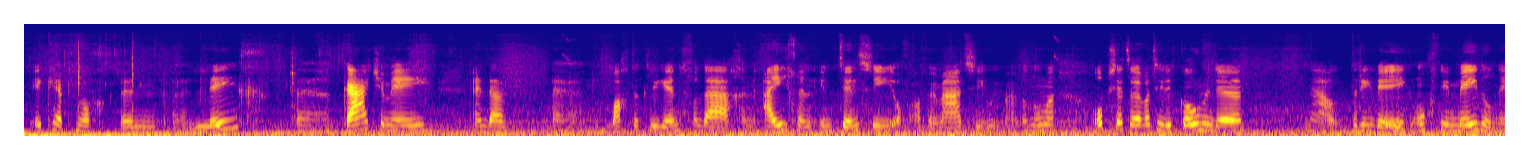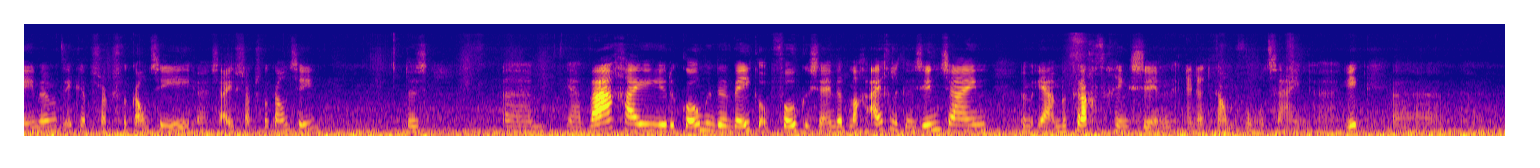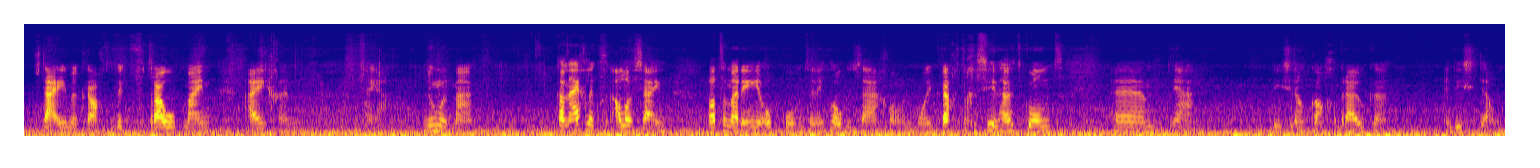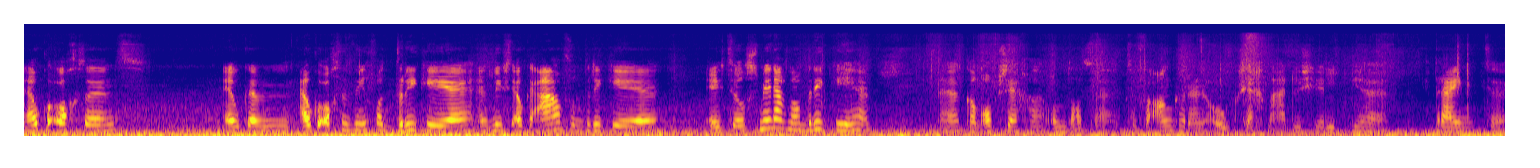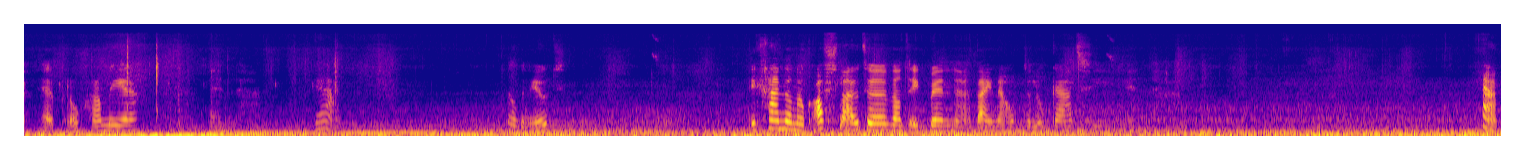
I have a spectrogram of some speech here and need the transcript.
ik heb nog een leeg kaartje mee. En daar mag de cliënt vandaag een eigen intentie of affirmatie, hoe je het maar wil noemen, opzetten. Wat hij de komende nou, drie weken ongeveer mee wil nemen. Want ik heb straks vakantie, uh, zij heeft straks vakantie. Dus um, ja, waar ga je je de komende weken op focussen? En dat mag eigenlijk een zin zijn, een, ja, een bekrachtigingszin. En dat kan bijvoorbeeld zijn: uh, ik uh, sta in mijn kracht of ik vertrouw op mijn eigen, nou ja, noem het maar kan eigenlijk van alles zijn wat er maar in je opkomt. En ik hoop dat daar gewoon een mooie krachtige zin uitkomt. Um, ja, die ze dan kan gebruiken. En die ze dan elke ochtend, elke, elke ochtend in ieder geval drie keer. En het liefst elke avond drie keer. Eventueel smiddag nog drie keer. Uh, kan opzeggen om dat uh, te verankeren. En ook zeg maar dus je, je brein te herprogrammeren. En uh, ja, heel benieuwd. Ik ga hem dan ook afsluiten, want ik ben uh, bijna op de locatie. En uh, ja,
